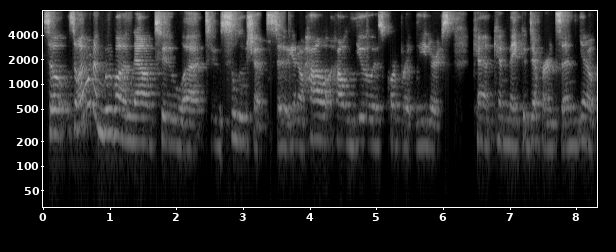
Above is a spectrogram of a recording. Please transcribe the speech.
So, so I want to move on now to uh, to solutions. To you know how how you as corporate leaders can can make a difference. And you know,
